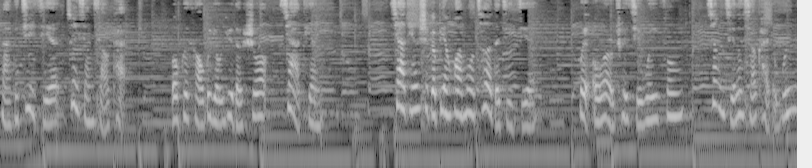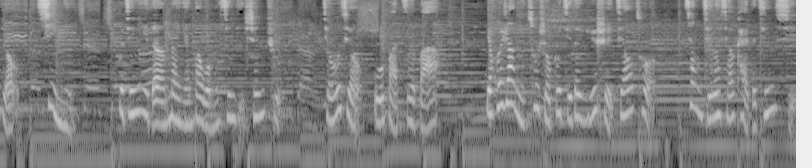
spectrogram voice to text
哪个季节最像小凯？我会毫不犹豫地说：夏天。夏天是个变化莫测的季节，会偶尔吹起微风，像极了小凯的温柔细腻，不经意地蔓延到我们心底深处，久久无法自拔；也会让你措手不及的雨水交错，像极了小凯的惊喜，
